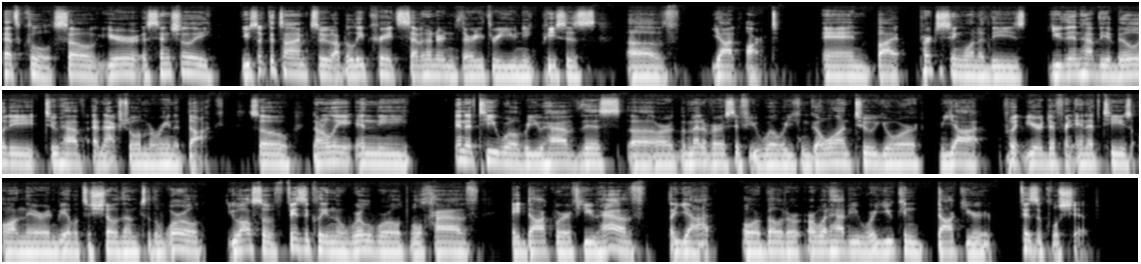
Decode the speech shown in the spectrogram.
That's cool. So you're essentially you took the time to, I believe, create 733 unique pieces of yacht art, and by purchasing one of these, you then have the ability to have an actual marina dock. So not only in the NFT world where you have this, uh, or the metaverse, if you will, where you can go on to your yacht, put your different NFTs on there and be able to show them to the world. You also physically in the real world will have a dock where if you have a yacht or a boat or, or what have you, where you can dock your physical ship.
